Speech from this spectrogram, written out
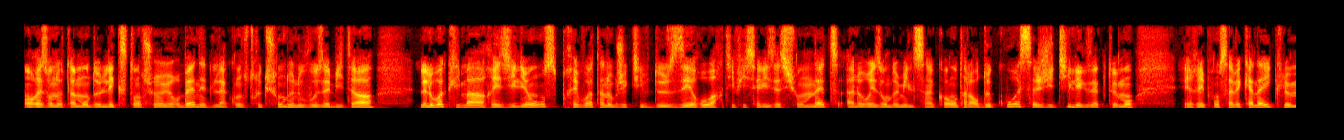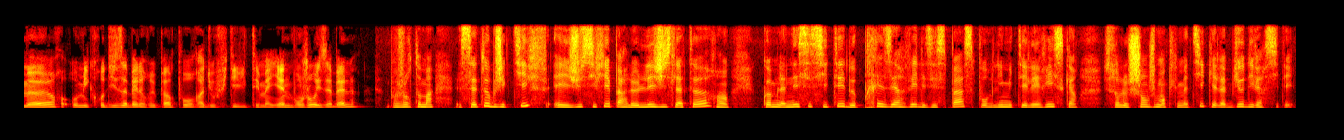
en raison notamment de l'extension urbaine et de la construction de nouveaux habitats. La loi climat résilience prévoit un objectif de zéro artificialisation nette à l'horizon 2050. Alors de quoi s'agit-il exactement? Et réponse avec Anaïk Lemeur au micro d'Isabelle Rupin pour Radio Fidélité Mayenne. Bonjour Isabelle. Bonjour Thomas. Cet objectif est justifié par le législateur comme la nécessité de préserver les espaces pour limiter les risques sur le changement climatique et la biodiversité.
